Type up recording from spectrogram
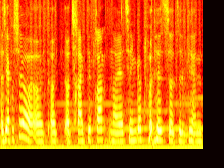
Altså jeg forsøger at, at, at trække det frem, når jeg tænker på det, så det bliver en,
